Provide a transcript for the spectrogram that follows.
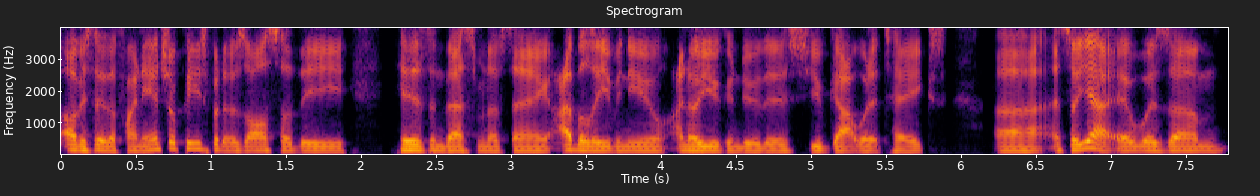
obviously the financial piece, but it was also the his investment of saying, "I believe in you. I know you can do this. You've got what it takes." Uh, and so, yeah, it was um,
